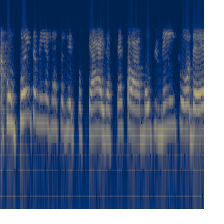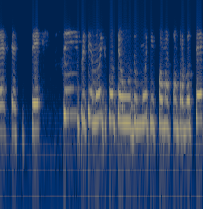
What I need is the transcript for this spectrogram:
Acompanhe também as nossas redes sociais, acessa lá Movimento ODS SC. Sempre tem muito conteúdo, muita informação para você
